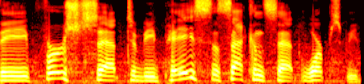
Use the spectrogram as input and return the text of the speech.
The first set to be pace, the second set warp speed.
